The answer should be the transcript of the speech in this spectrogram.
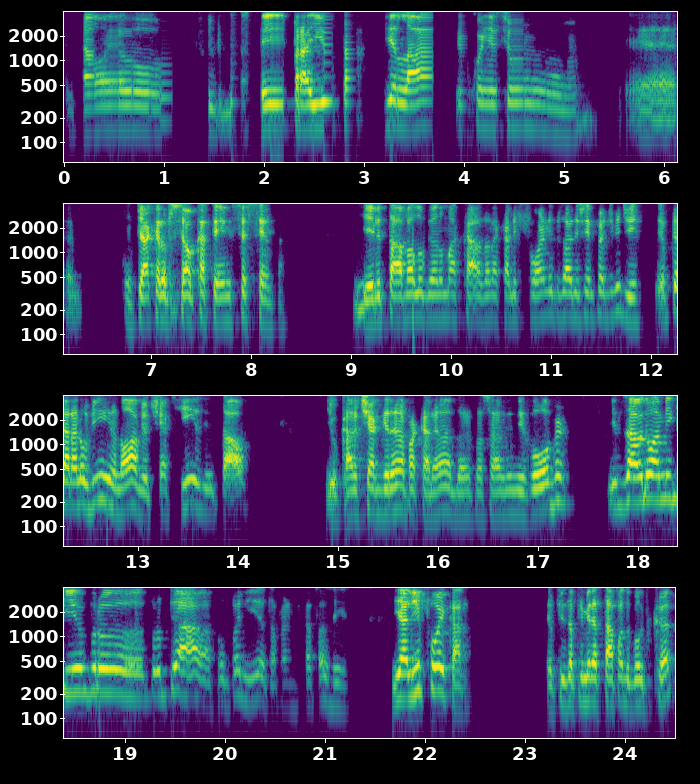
Então, eu fui para Utah. De lá, eu conheci um, é, um piá que era oficial KTM 60. E ele estava alugando uma casa na Califórnia e precisava de gente para dividir. Eu, piá era novinho, 9, eu tinha 15 e tal. E o cara tinha grana para caramba, dona concessionária de Rover. E precisava de um amiguinho pro, pro piá, a companhia, tá, para não ficar sozinho. E ali foi, cara. Eu fiz a primeira etapa do Gold Cup,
